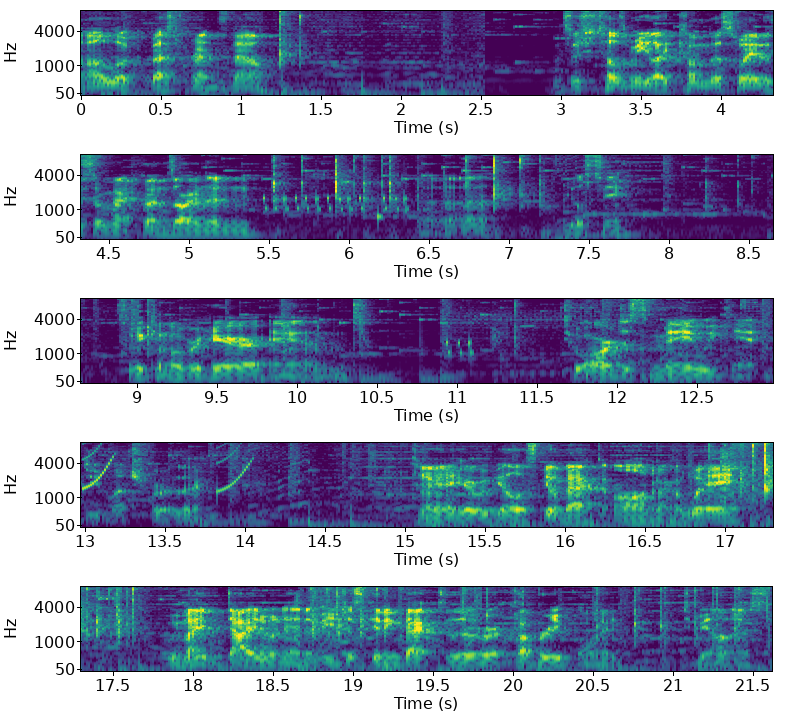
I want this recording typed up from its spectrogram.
Oh look, best friends now. And so she tells me, like, come this way, this is where my friends are, and then, uh, you'll see. So we come over here, and to our dismay, we can't do much further. Alright, here we go. Let's go back on our way. We might die to an enemy just getting back to the recovery point, to be honest.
